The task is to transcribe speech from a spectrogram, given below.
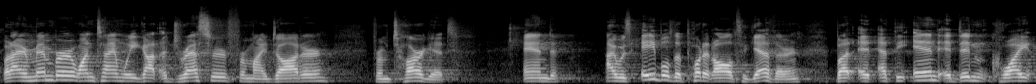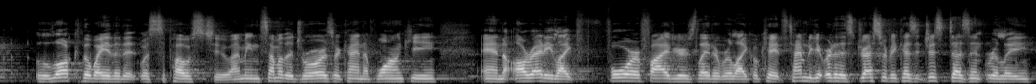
But I remember one time we got a dresser for my daughter from Target, and I was able to put it all together, but it, at the end, it didn't quite look the way that it was supposed to. I mean, some of the drawers are kind of wonky, and already, like four or five years later, we're like, okay, it's time to get rid of this dresser because it just doesn't really,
